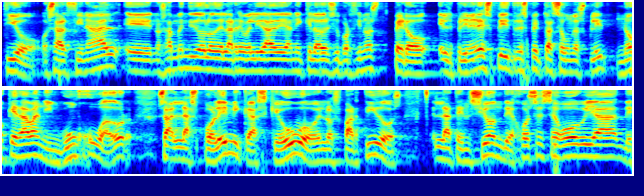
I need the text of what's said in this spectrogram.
tío, o sea, al final eh, nos han vendido lo de la rivalidad de aniquiladores y porcinos, pero el primer split respecto al segundo split no quedaba ningún jugador. O sea, las polémicas que hubo en los partidos, la tensión de José Segovia, de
